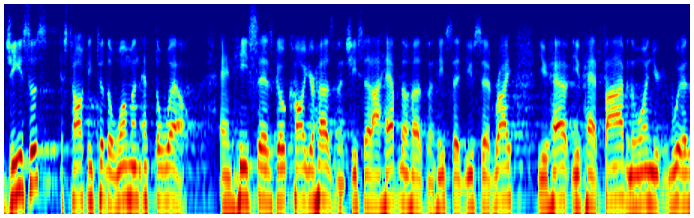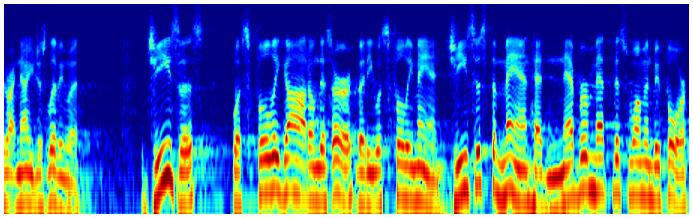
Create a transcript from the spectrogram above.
Jesus is talking to the woman at the well and he says, Go call your husband. She said, I have no husband. He said, You said right. You have, you've had five, and the one you're with right now, you're just living with. Jesus was fully God on this earth, but he was fully man. Jesus, the man, had never met this woman before.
